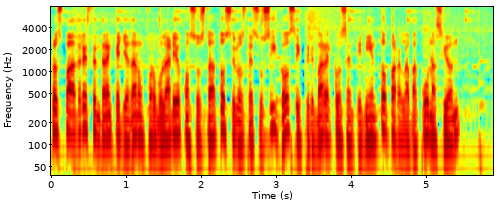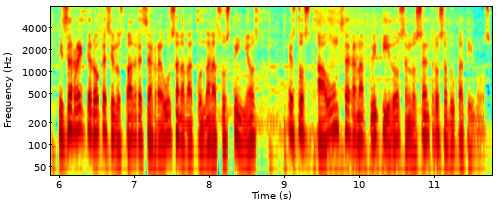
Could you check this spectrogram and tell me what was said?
Los padres tendrán que llenar un formulario con sus datos y los de sus hijos y firmar el consentimiento para la vacunación, y se reiteró que si los padres se rehúsan a vacunar a sus niños, estos aún serán admitidos en los centros educativos.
